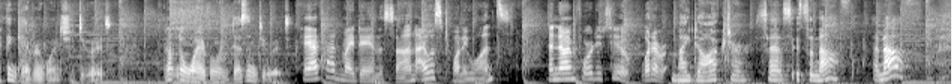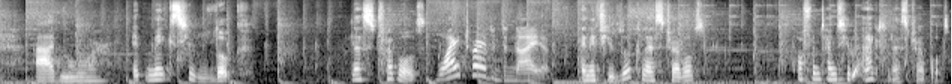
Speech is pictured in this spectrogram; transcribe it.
I think everyone should do it. I don't know why everyone doesn't do it. Hey, I've had my day in the sun. I was 20 once, and now I'm 42. Whatever. My doctor says it's enough. Enough. Add more. It makes you look less troubled. Why try to deny it? And if you look less troubled, oftentimes you act less troubled.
